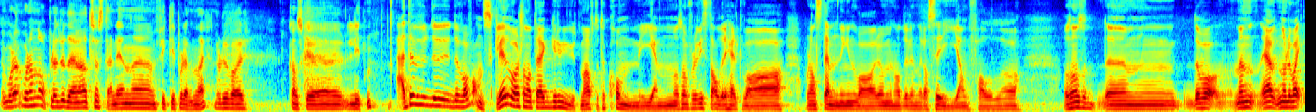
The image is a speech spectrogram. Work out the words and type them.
Hvordan, hvordan opplevde du det at søsteren din eh, fikk de problemene der når du var ganske liten? Nei, det, det, det var vanskelig. Det var sånn at Jeg gruet meg ofte til å komme hjem, og sånn, for du visste aldri helt hva, hvordan stemningen var, om hun hadde en raserianfall og, og sånn. Så, um, det var, men jeg, når det var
